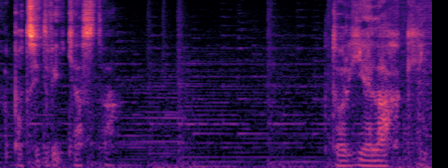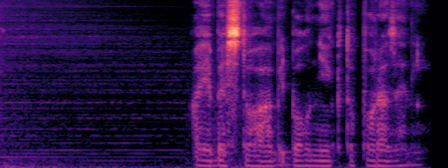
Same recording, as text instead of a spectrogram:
a pocit víťazstva, ktorý je ľahký a je bez toho, aby bol niekto porazený.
